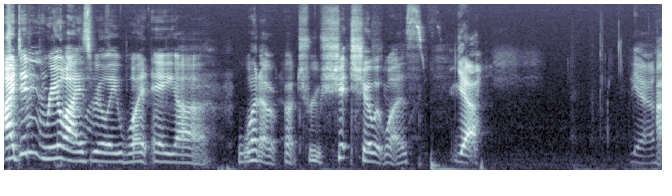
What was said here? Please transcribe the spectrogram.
i didn't realize really what a uh what a, a true shit show it was yeah. Yeah.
